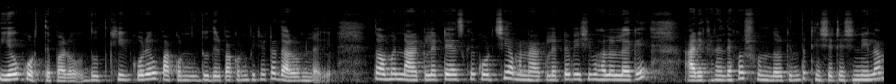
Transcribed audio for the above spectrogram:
দিয়েও করতে পারো। দুধ ক্ষীর করেও পাকন, দুধের পাকন পিঠাটা দারুণ লাগে। তো আমার নারকেলেরটা আজকে করছি, আমার নারকেলেরটা বেশি ভালো লাগে। আর এখানে দেখো সুন্দর কিন্তু ঠেসে ঠেসে নিলাম।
